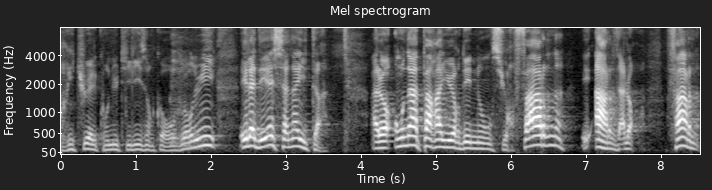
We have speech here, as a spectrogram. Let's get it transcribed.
rituelle qu'on utilise encore aujourd'hui, et la déesse Anaïta. Alors, on a par ailleurs des noms sur Farn et Ard. Alors, Farn,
